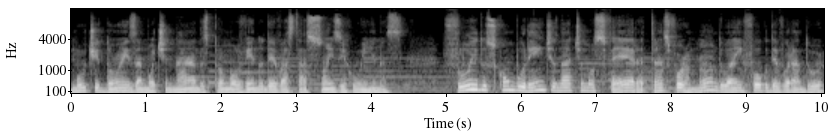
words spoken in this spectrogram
multidões amotinadas promovendo devastações e ruínas, fluidos comburentes na atmosfera, transformando-a em fogo devorador,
